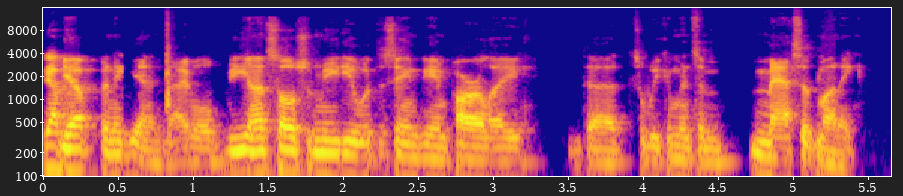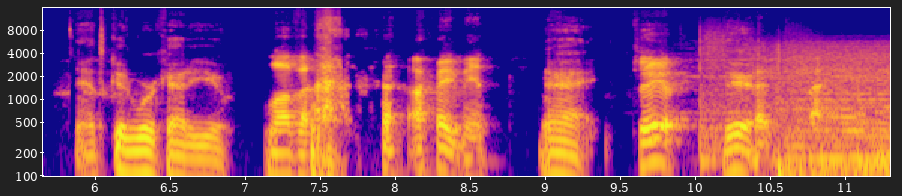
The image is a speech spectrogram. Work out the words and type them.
Yep. Yep. And again, I will be on social media with the same game parlay that so we can win some massive money. That's good work out of you. Love it. All right, man. All right. See you. There. Bye.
